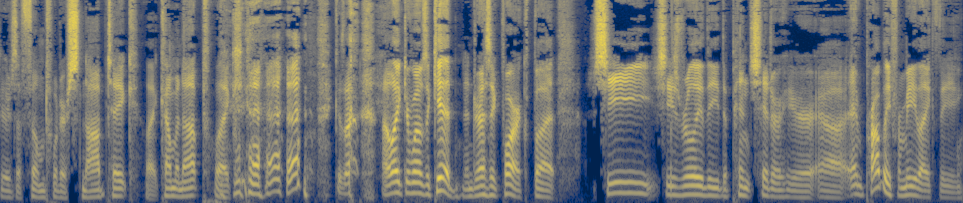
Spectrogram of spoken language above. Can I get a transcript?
here's a film Twitter snob take like coming up like because I, I liked her when I was a kid in Jurassic Park, but she she's really the the pinch hitter here, uh, and probably for me like the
